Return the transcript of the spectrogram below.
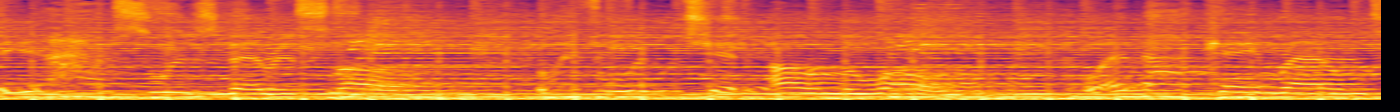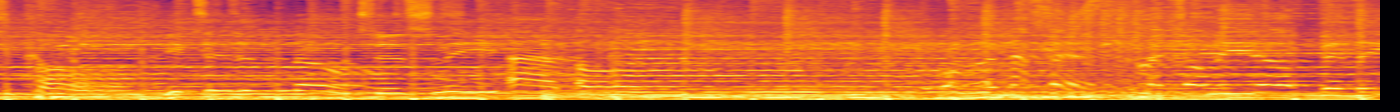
Yeah very small, with wood chip on the wall. When I came round to call. You didn't notice me at all. And I said, all meet up in the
